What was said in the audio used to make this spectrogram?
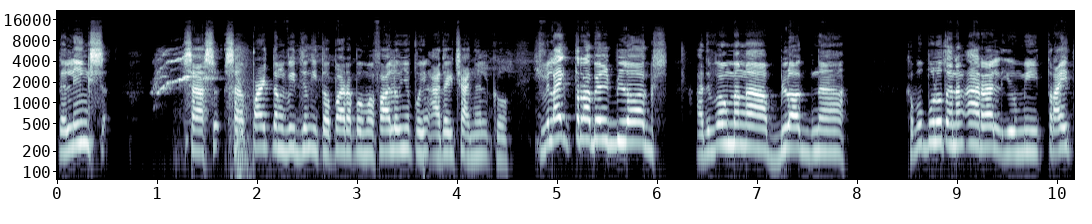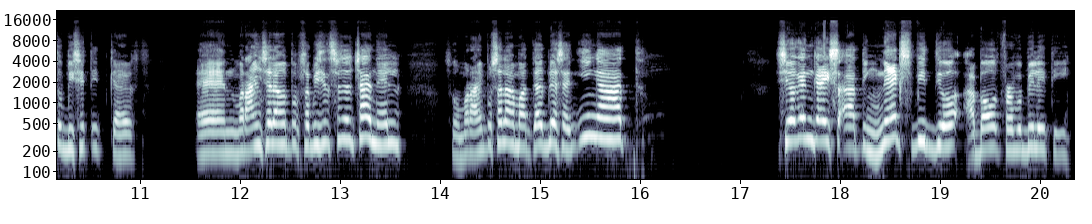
the links sa sa part ng video ito para po ma-follow niyo po yung other channel ko. If you like travel vlogs, at ibang mga vlog na kapupulutan ng aral, you may try to visit it guys. And maraming salamat po sa visit sa channel. So maraming po salamat. God bless and ingat! See you again guys sa ating next video about probability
